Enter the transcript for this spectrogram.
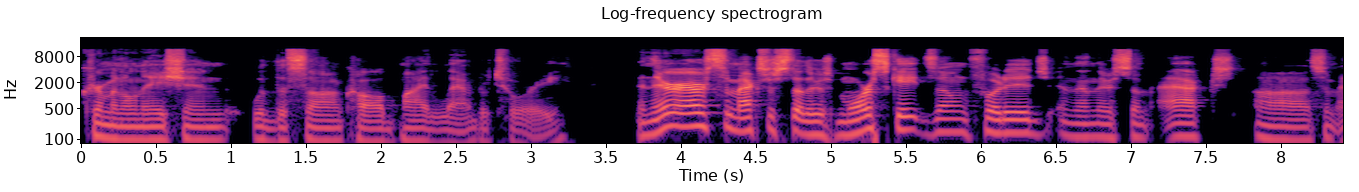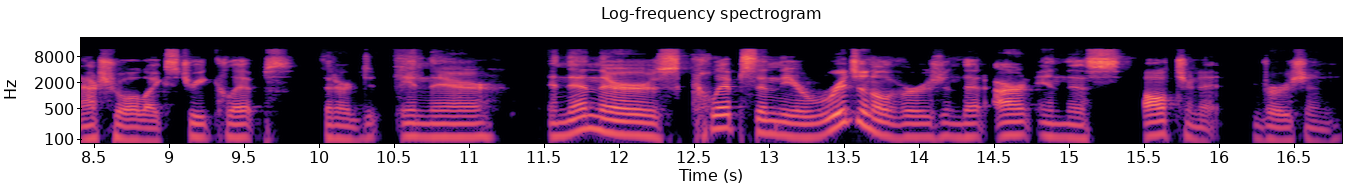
Criminal Nation with the song called My Laboratory. And there are some extra stuff. There's more skate zone footage, and then there's some act, uh, some actual like street clips that are in there. And then there's clips in the original version that aren't in this alternate version.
